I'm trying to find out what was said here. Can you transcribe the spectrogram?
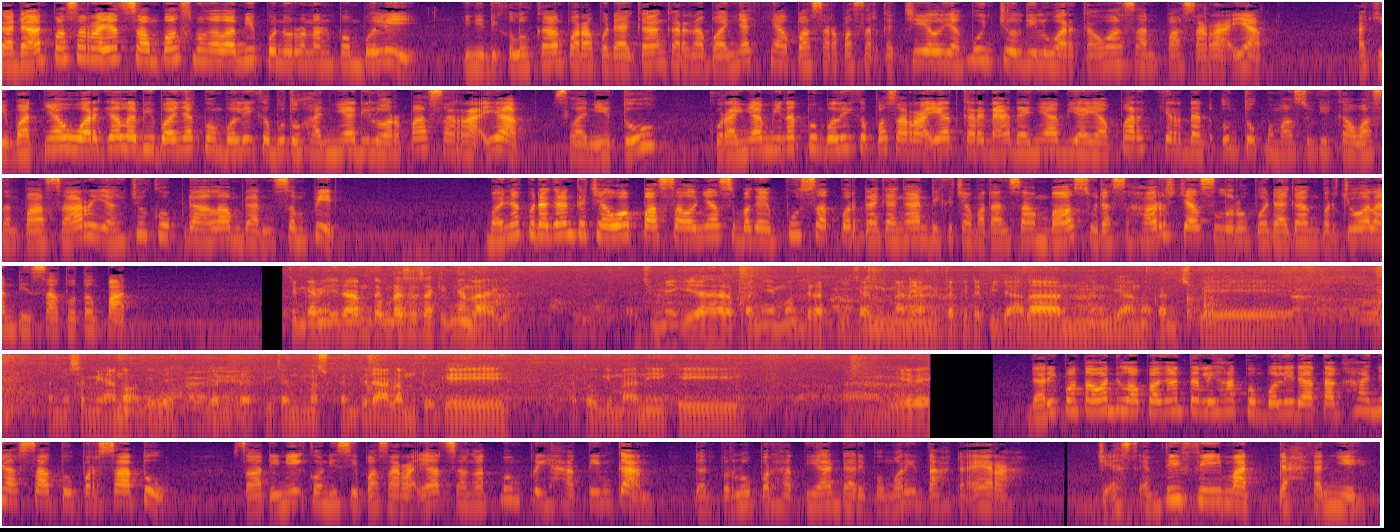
Keadaan pasar rakyat Sambas mengalami penurunan pembeli. Ini dikeluhkan para pedagang karena banyaknya pasar-pasar kecil yang muncul di luar kawasan pasar rakyat. Akibatnya warga lebih banyak membeli kebutuhannya di luar pasar rakyat. Selain itu, kurangnya minat pembeli ke pasar rakyat karena adanya biaya parkir dan untuk memasuki kawasan pasar yang cukup dalam dan sempit. Banyak pedagang kecewa pasalnya sebagai pusat perdagangan di Kecamatan Sambal sudah seharusnya seluruh pedagang berjualan di satu tempat. Tim kami di dalam tuh merasa sakitnya lah gitu. Cuma ya harapannya mau dirapikan gimana yang di tepi-tepi jalan yang di anak kan supaya sami-sami anak gitu dan dirapikan dimasukkan ke dalam untuk ke atau gimana ke nah, gitu. Dari pantauan di lapangan terlihat pembeli datang hanya satu persatu. Saat ini kondisi pasar rakyat sangat memprihatinkan dan perlu perhatian dari pemerintah daerah. CSM TV Madahkannya.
